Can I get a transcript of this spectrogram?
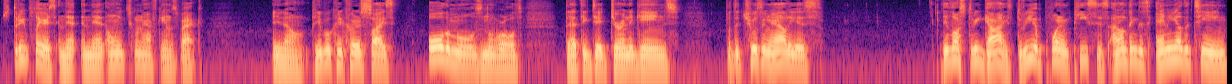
There's three players, and they're, and they're only two and a half games back. You know, people could criticize all the moves in the world that they did during the games, but the truth and reality is they lost three guys, three important pieces. I don't think there's any other team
